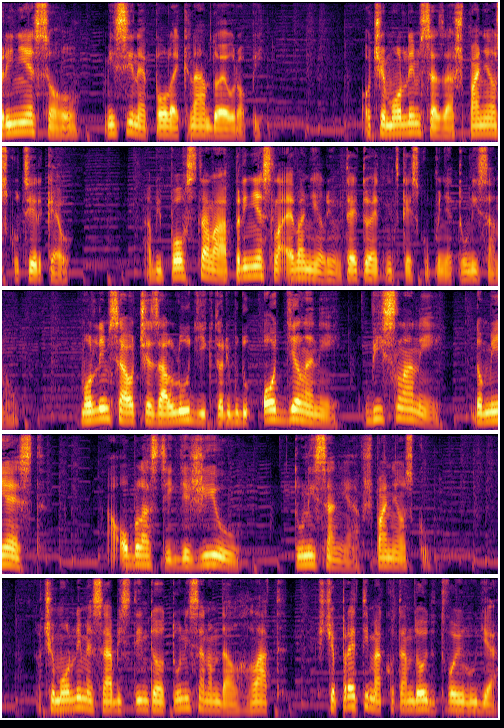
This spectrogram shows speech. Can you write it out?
priniesol misijné pole k nám do Európy. Oče, modlím sa za španielskú církev, aby povstala a priniesla evanelium tejto etnickej skupine Tunisanov. Modlím sa, oče, za ľudí, ktorí budú oddelení, vyslaní do miest a oblasti, kde žijú Tunisania v Španielsku. Oče, modlíme sa, aby s týmto Tunisanom dal hlad. Ešte predtým, ako tam dojdu tvoji ľudia.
